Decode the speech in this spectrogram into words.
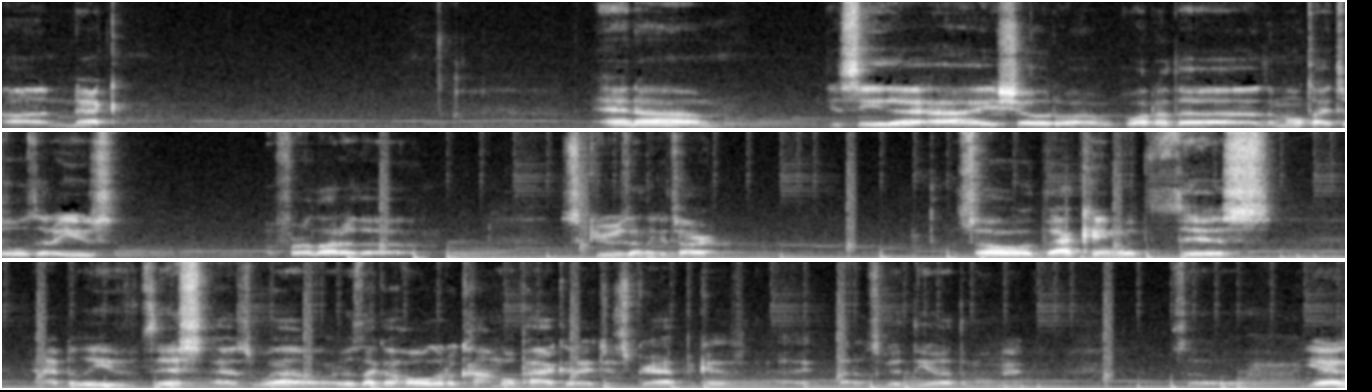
uh, neck, and um, you see that I showed uh, one of the, the multi-tools that I use for a lot of the screws on the guitar. So that came with this, and I believe this as well. It was like a whole little combo pack that I just grabbed because I thought it was a good deal at the moment. So yeah,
